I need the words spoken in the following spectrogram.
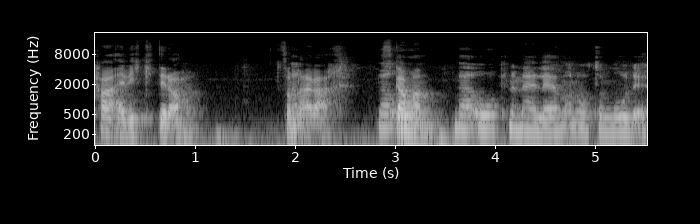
Hva er viktig da, som lærer? Skal man vær åpne med elevene og tålmodig.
